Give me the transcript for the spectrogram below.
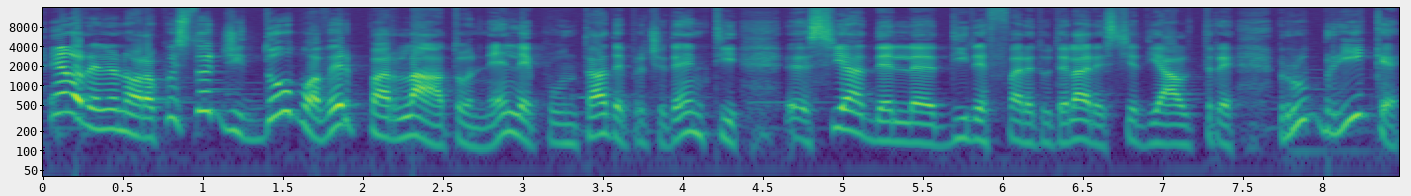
E allora Eleonora, quest'oggi dopo aver parlato nelle puntate precedenti eh, sia del dire e fare tutelare sia di altri altre rubriche,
